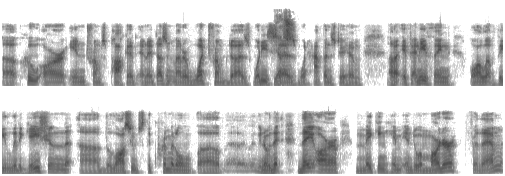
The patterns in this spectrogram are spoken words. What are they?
uh, who are in Trump's pocket, and it doesn't matter what Trump does, what he says, yes. what happens to him. Uh, if anything, all of the litigation, uh, the lawsuits, the criminal, uh, you know, they, they are making him into a martyr for them.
